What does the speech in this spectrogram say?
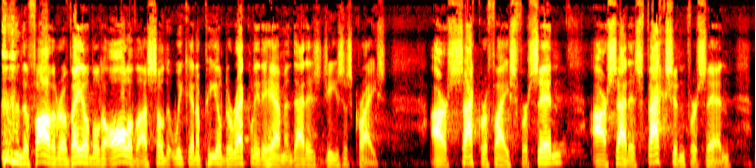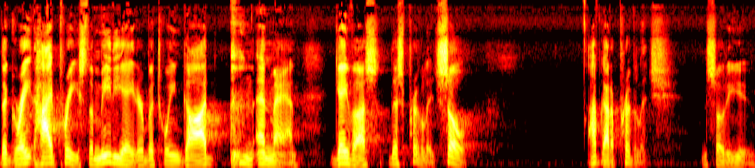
the Father available to all of us so that we can appeal directly to Him, and that is Jesus Christ. Our sacrifice for sin, our satisfaction for sin, the great high priest, the mediator between God and man, gave us this privilege. So, I've got a privilege, and so do you.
